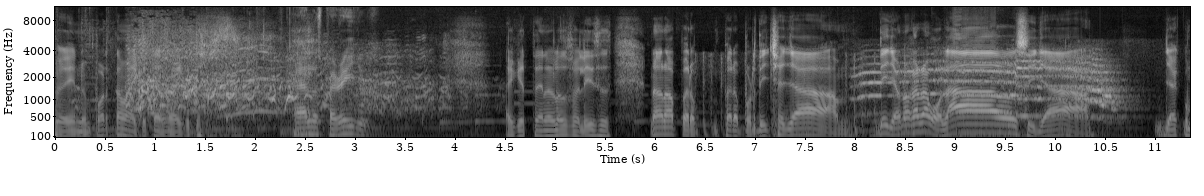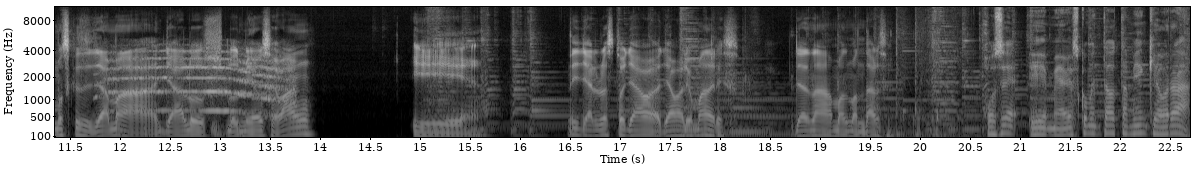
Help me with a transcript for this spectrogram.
Pero no importa, hay que a los perrillos. Hay que tenerlos felices. No, no, pero, pero por dicha ya. di, Ya uno agarra volados y ya. Ya, ¿cómo es que se llama? Ya los, los miedos se van. Y. Y ya el resto ya, ya valió madres. Ya es nada más mandarse. José, eh, me habías comentado también que ahora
